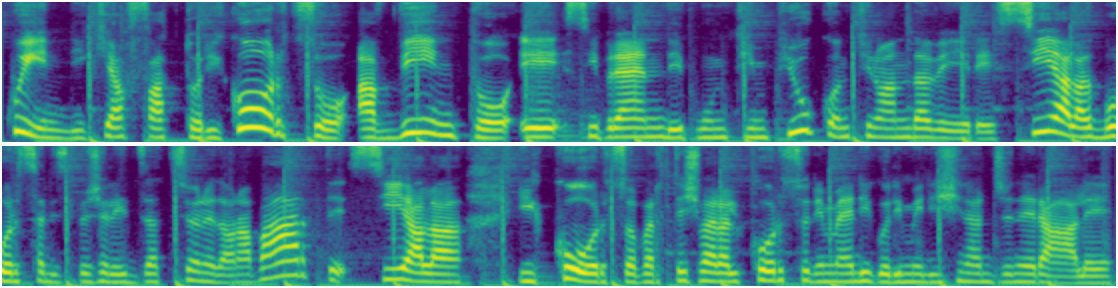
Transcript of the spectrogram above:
quindi chi ha fatto ricorso ha vinto e si prende i punti in più continuando ad avere sia la borsa di specializzazione da una parte, sia la, il corso, partecipare al corso di medico di medicina generale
